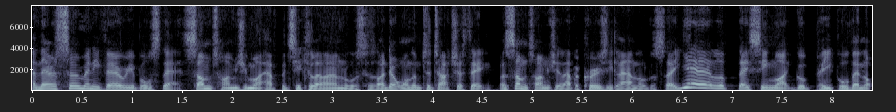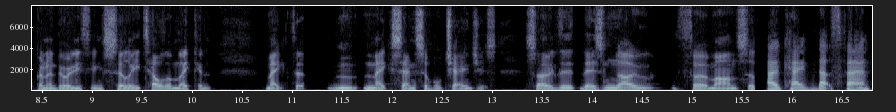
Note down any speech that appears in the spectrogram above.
And there are so many variables there. Sometimes you might have particular landlords says, I don't want them to touch a thing. But sometimes you'll have a cruisy landlord to say, yeah, look, they seem like good people. They're not going to do anything silly. Tell them they can make the make sensible changes. So the, there's no firm answer. Okay, that's fair.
